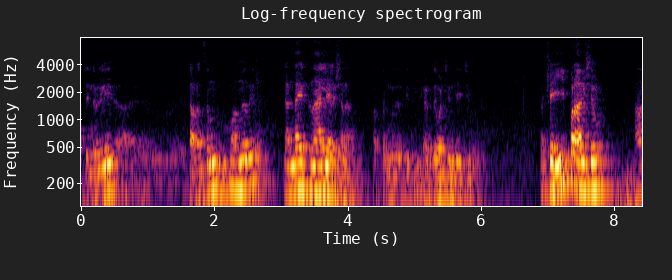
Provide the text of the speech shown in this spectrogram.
അതിനൊരു തടസ്സം വന്നത് രണ്ടായിരത്തി നാലിലെ ഇലക്ഷനാണ്. പത്തൊൻപത് സീറ്റിൽ ഇടതുപക്ഷം ജയിച്ചുകൊണ്ട്. പക്ഷേ ഈ പ്രാവശ്യം ആ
